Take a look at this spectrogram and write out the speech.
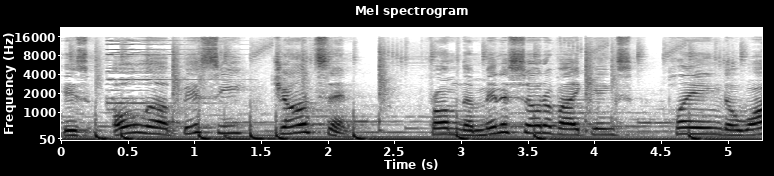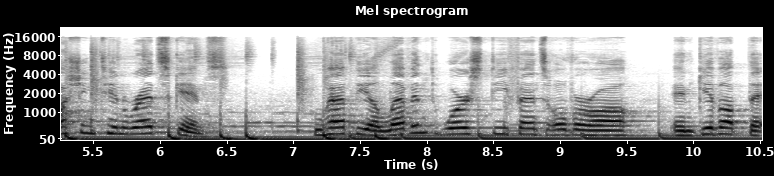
is Olabisi Johnson from the Minnesota Vikings playing the Washington Redskins, who have the 11th worst defense overall and give up the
